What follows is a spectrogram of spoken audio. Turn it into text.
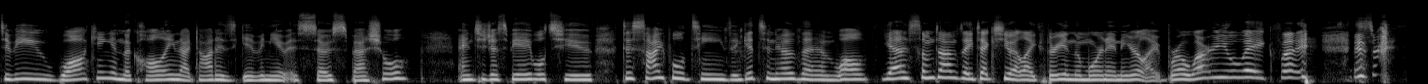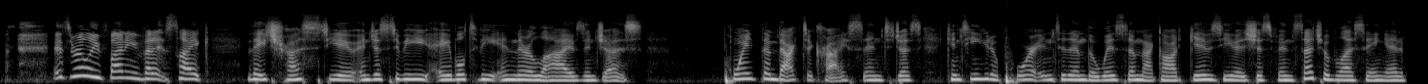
To be walking in the calling that God has given you is so special. And to just be able to disciple teens and get to know them. Well, yes, sometimes they text you at like three in the morning and you're like, bro, why are you awake? But it's it's really funny, but it's like they trust you and just to be able to be in their lives and just point them back to Christ and to just continue to pour into them the wisdom that God gives you. It's just been such a blessing and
